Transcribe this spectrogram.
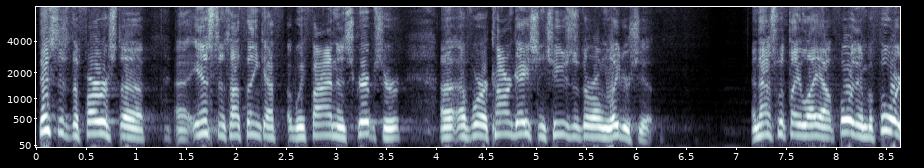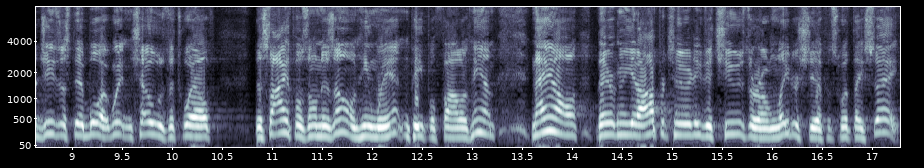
This is the first uh, uh, instance I think we find in Scripture uh, of where a congregation chooses their own leadership. And that's what they lay out for them. Before, Jesus did what? Went and chose the 12 disciples on his own. He went and people followed him. Now they're going to get an opportunity to choose their own leadership, is what they say.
